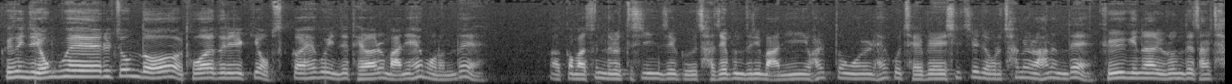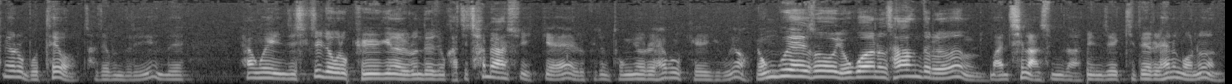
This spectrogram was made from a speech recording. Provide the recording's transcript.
그래서 이제 연구회를 좀 더 도와드릴 게 없을까 하고 이제 대화를 많이 해보는데 아까 말씀드렸듯이 이제 그 자제분들이 많이 활동을 하고 재배에 실질적으로 참여를 하는데 교육이나 이런 데 잘 참여를 못 해요. 자제분들이. 근데 향후에 이제 실질적으로 교육이나 이런 데 좀 같이 참여할 수 있게 이렇게 좀 독려를 해볼 계획이고요. 연구에서 요구하는 사항들은 많지는 않습니다. 이제 기대를 하는 거는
